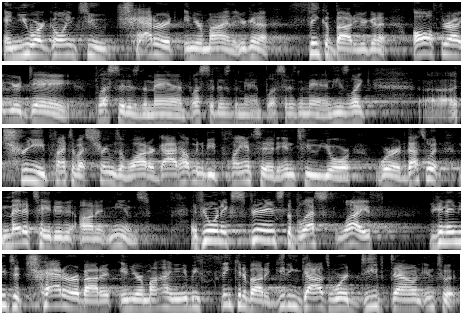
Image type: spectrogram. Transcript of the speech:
and you are going to chatter it in your mind, that you're going to think about it. You're going to, all throughout your day, blessed is the man, blessed is the man, blessed is the man. And he's like uh, a tree planted by streams of water. God, help me to be planted into your word. That's what meditating on it means. And if you want to experience the blessed life, you're going to need to chatter about it in your mind. You need to be thinking about it, getting God's word deep down into it.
